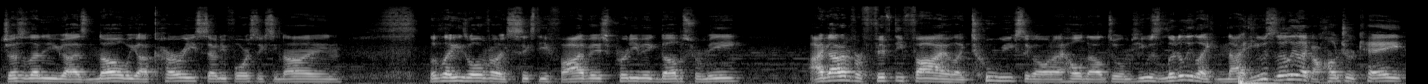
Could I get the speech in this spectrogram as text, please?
Just letting you guys know, we got Curry, 74, 69. Look like he's going for like 65-ish. Pretty big dubs for me. I got him for 55 like two weeks ago, and I held out to him. He was literally like nine. He was literally like 100k,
